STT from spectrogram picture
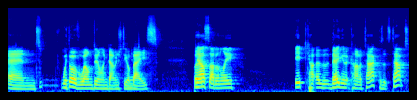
and with overwhelm dealing damage to your Yeah. base. But- now suddenly, it uh, their unit can't attack because it's tapped,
